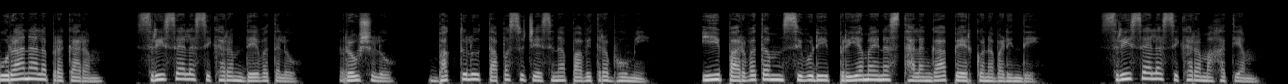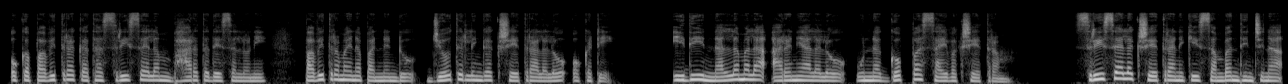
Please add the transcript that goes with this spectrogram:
పురాణాల ప్రకారం శ్రీశైల శిఖరం దేవతలు ఋషులు భక్తులు తపస్సు చేసిన పవిత్ర భూమి. ఈ పర్వతం శివుడి ప్రియమైన స్థలంగా పేర్కొనబడింది. శ్రీశైల శిఖర మహత్యం ఒక పవిత్ర కథ శ్రీశైలం భారతదేశంలోని పవిత్రమైన పన్నెండు జ్యోతిర్లింగ క్షేత్రాలలో ఒకటి. ఇది నల్లమల అరణ్యాలలో ఉన్న గొప్ప శైవక్షేత్రం. శ్రీశైల క్షేత్రానికి సంబంధించిన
